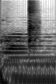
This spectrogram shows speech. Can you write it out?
Música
